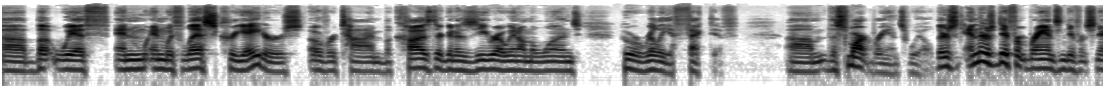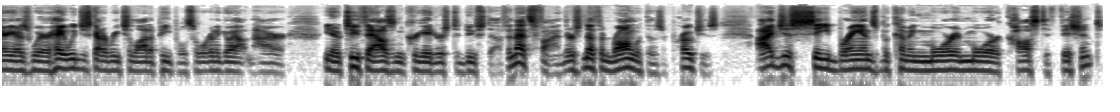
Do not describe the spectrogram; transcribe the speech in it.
uh, but with and and with less creators over time because they're going to zero in on the ones who are really effective. Um, the smart brands will. There's and there's different brands in different scenarios where hey, we just got to reach a lot of people, so we're going to go out and hire you know two thousand creators to do stuff, and that's fine. There's nothing wrong with those approaches. I just see brands becoming more and more cost efficient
